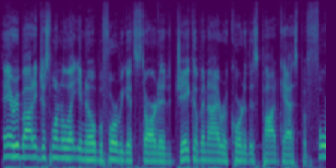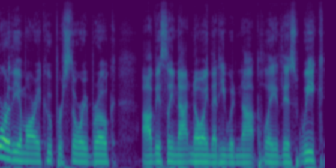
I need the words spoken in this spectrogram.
Hey, everybody, just want to let you know before we get started, Jacob and I recorded this podcast before the Amari Cooper story broke, obviously not knowing that he would not play this week.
